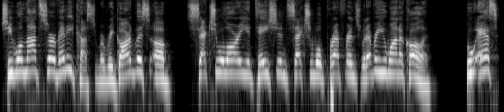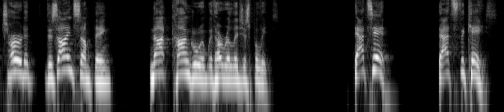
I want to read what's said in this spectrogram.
she will not serve any customer, regardless of sexual orientation, sexual preference, whatever you want to call it, who asks her to design something not congruent with her religious beliefs. That's it. That's the case.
